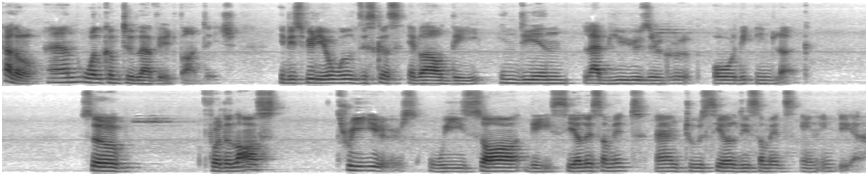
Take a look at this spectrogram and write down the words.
Hello and welcome to LabVIEW Advantage. In this video we'll discuss about the Indian LabVIEW user group or the IndLUG. So for the last three years we saw the CLA summit and two CLD summits in India.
